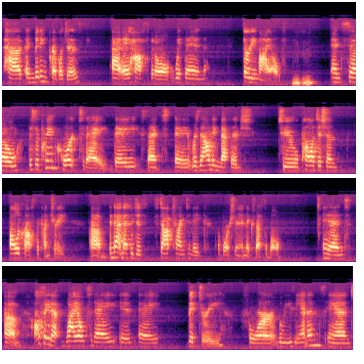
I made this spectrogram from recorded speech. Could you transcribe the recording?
have admitting privileges at a hospital within 30 miles. Mm-hmm. And so the Supreme Court today, they sent a resounding message to politicians all across the country. Um, and that message is stop trying to make abortion inaccessible. And um, I'll say that while today is a victory for Louisianans and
